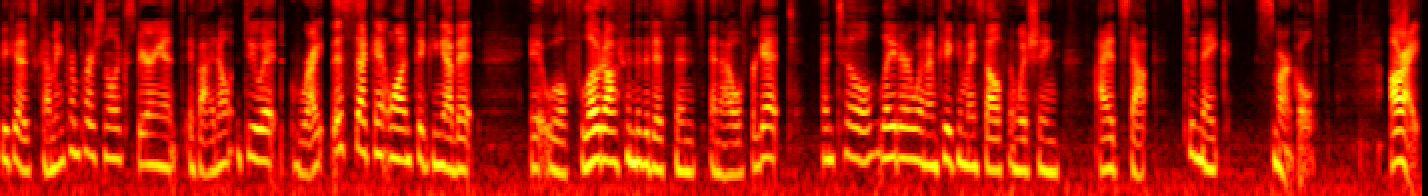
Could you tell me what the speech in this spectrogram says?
because coming from personal experience, if I don't do it right this second while I'm thinking of it, it will float off into the distance and I will forget until later when I'm kicking myself and wishing I had stopped to make SMART goals. All right,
